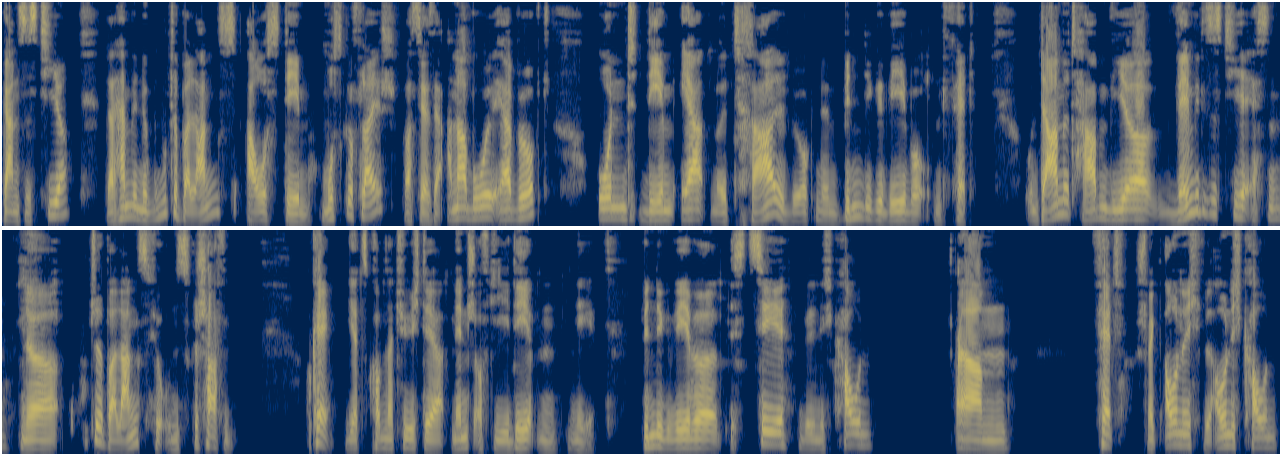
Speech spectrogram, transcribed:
ganzes Tier, dann haben wir eine gute Balance aus dem Muskelfleisch, was ja sehr anabol eher und dem eher neutral wirkenden Bindegewebe und Fett. Und damit haben wir, wenn wir dieses Tier essen, eine gute Balance für uns geschaffen. Okay, jetzt kommt natürlich der Mensch auf die Idee, mh, hm, nee, Bindegewebe ist zäh, will nicht kauen. Ähm, Fett schmeckt auch nicht, will auch nicht kauen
